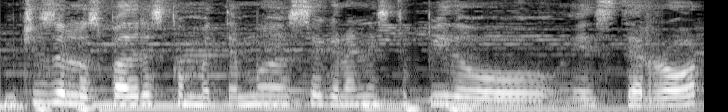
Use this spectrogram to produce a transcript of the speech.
Muchos de los padres cometemos ese gran estúpido este error,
